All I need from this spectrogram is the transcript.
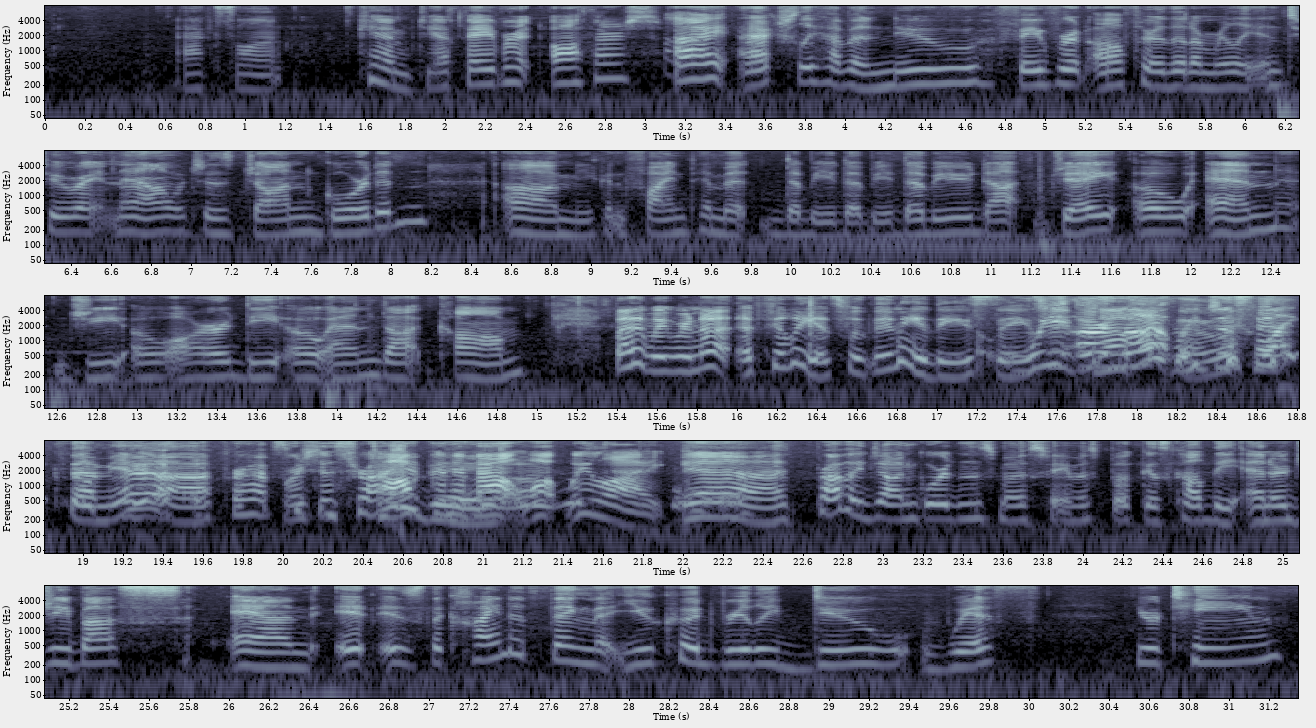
Excellent. Kym, do you have favorite authors? I actually have a new favorite author that I'm really into right now, which is Jon Gordon. Um, you can find him at www.jongordon.com. By the way, we're not affiliates with any of these things. We just are like not. We just like them. Yeah. Perhaps We're we should just try to talking be. about what we like. Yeah, probably Jon Gordon's most famous book is called The Energy Bus, and it is the kind of thing that you could really do with your teen,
